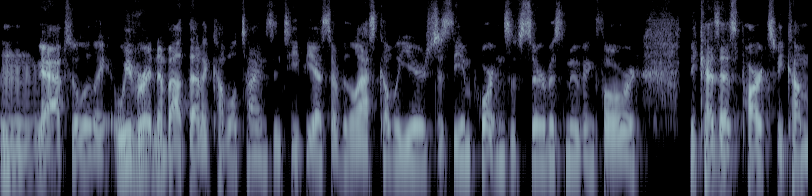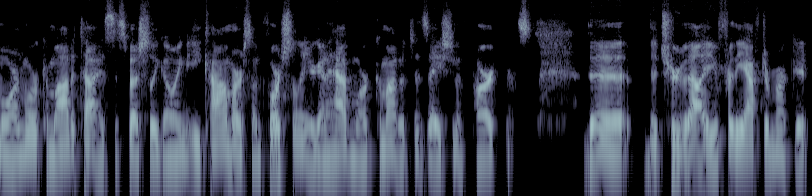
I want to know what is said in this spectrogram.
Mm-hmm. Yeah, absolutely. We've written about that a couple times in TPS over the last couple years, just the importance of service moving forward. Because as parts become more and more commoditized, especially going to e-commerce, unfortunately, you're going to have more commoditization of parts. The the true value for the aftermarket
